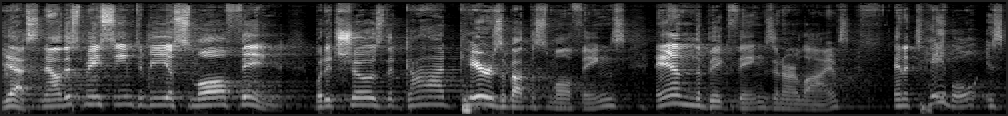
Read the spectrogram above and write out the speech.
Yes, now this may seem to be a small thing, but it shows that God cares about the small things and the big things in our lives. And a table is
